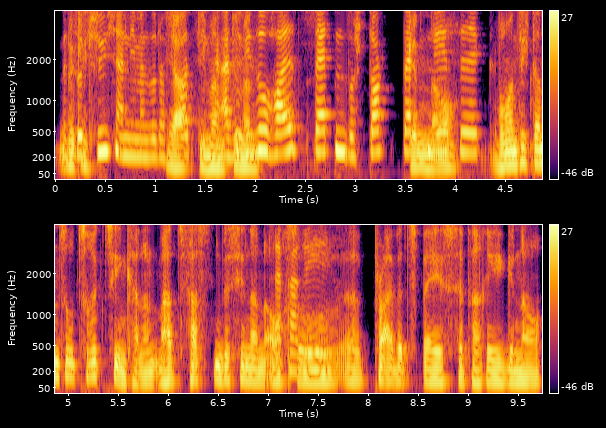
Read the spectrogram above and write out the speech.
Mit wirklich so Tüchern, die man so davor Ja, ziehen man- kann. Also wie man- so Holzbetten, so Stockbettenmäßig. Genau, wo man sich dann so zurückziehen kann und man hat fast ein bisschen dann auch so äh, Private Space, separé, genau.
